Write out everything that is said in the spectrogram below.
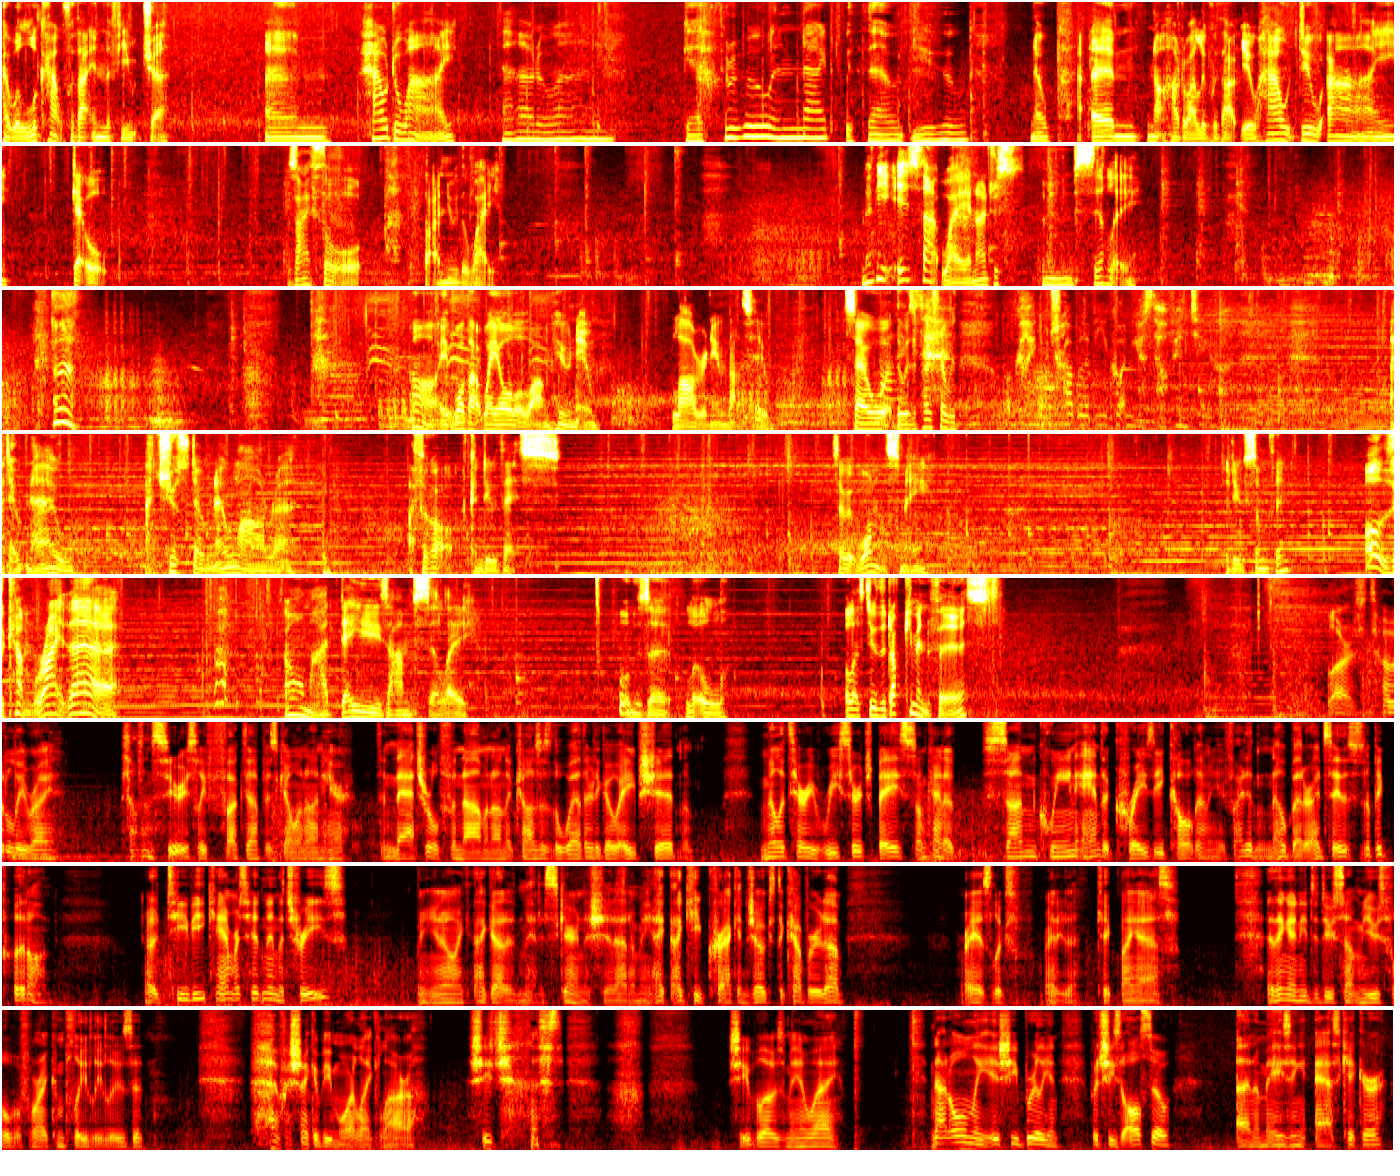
I will look out for that in the future. Um, how do I... How do I get through a night without you? No. Um, not how do I live without you. How do I get up? Because I thought that I knew the way. Maybe it is that way and I just am silly. Ah. Oh, it was that way all along. Who knew? Lara knew, that's who. So, there was a place with... What kind of trouble have you gotten yourself into? I don't know. I just don't know, Lara. I forgot I can do this. So it wants me to do something. Oh, there's a camp right there. Oh my days, I'm silly. Oh, there's a little... Well, let's do the document first. Lara's totally right. Something seriously fucked up is going on here. The natural phenomenon that causes the weather to go apeshit, military research base, some kind of sun queen, and a crazy cult. I mean, if I didn't know better, I'd say this is a big put on. TV cameras hidden in the trees? You know, I, I gotta admit, it's scaring the shit out of me. I, I keep cracking jokes to cover it up. Reyes looks ready to kick my ass. I think I need to do something useful before I completely lose it. I wish I could be more like Lara. She just... She blows me away. Not only is she brilliant, but she's also an amazing ass kicker.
